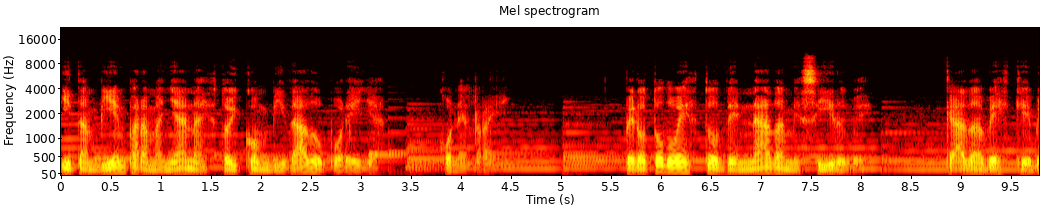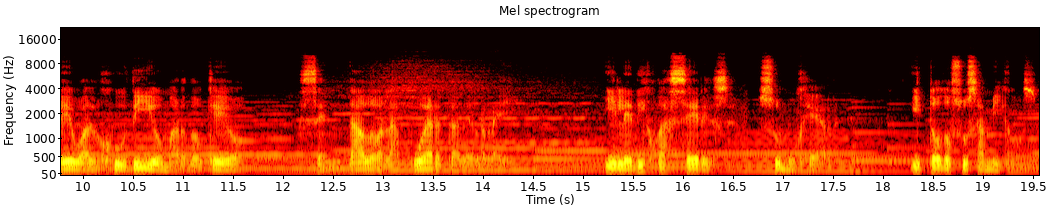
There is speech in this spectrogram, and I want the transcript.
Y también para mañana estoy convidado por ella con el rey. Pero todo esto de nada me sirve cada vez que veo al judío Mardoqueo sentado a la puerta del rey. Y le dijo a Ceres, su mujer, y todos sus amigos.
